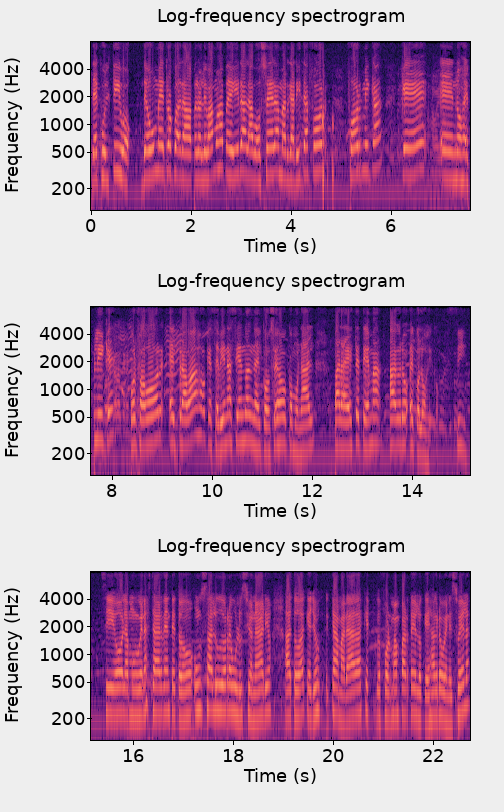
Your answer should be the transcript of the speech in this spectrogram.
de cultivo de un metro cuadrado, pero le vamos a pedir a la vocera Margarita For- Fórmica que eh, nos explique, por favor, el trabajo que se viene haciendo en el Consejo Comunal para este tema agroecológico. Sí, sí, hola, muy buenas tardes. Ante todo, un saludo revolucionario a todos aquellos camaradas que forman parte de lo que es AgroVenezuela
